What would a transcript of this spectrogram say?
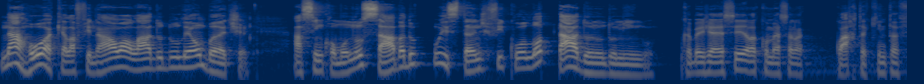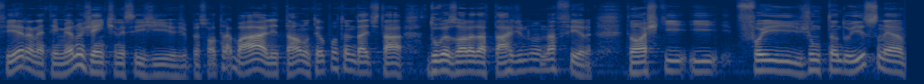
narrou aquela final ao lado do Leon Butcher. Assim como no sábado, o stand ficou lotado no domingo. A BGS ela começa na quarta, quinta-feira, né? Tem menos gente nesses dias. O pessoal trabalha e tal, não tem oportunidade de estar duas horas da tarde no, na feira. Então acho que foi juntando isso, né?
